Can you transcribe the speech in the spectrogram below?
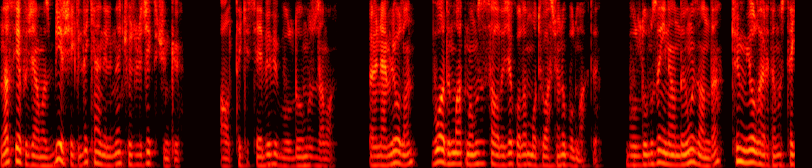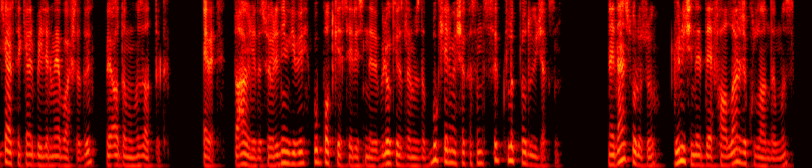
nasıl yapacağımız bir şekilde kendiliğinden çözülecekti çünkü. Alttaki sebebi bulduğumuz zaman. Önemli olan bu adımı atmamızı sağlayacak olan motivasyonu bulmaktı. Bulduğumuza inandığımız anda tüm yol haritamız teker teker belirmeye başladı ve adımımızı attık. Evet, daha önce de söylediğim gibi bu podcast serisinde ve blog yazılarımızda bu kelime şakasını sıklıkla duyacaksın. Neden sorusu gün içinde defalarca kullandığımız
